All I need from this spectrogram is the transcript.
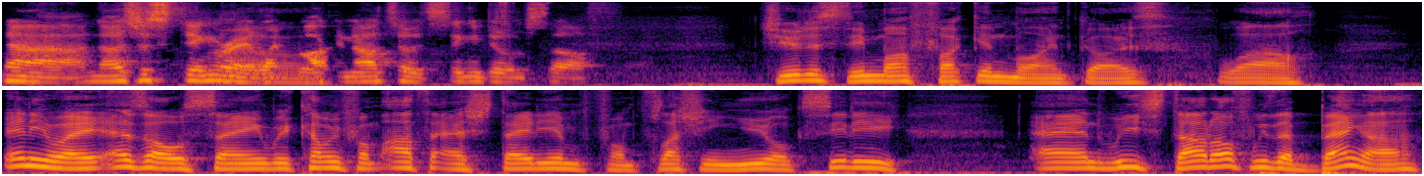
nah, no, it's just Stingray like Oh. rocking out to it, singing to himself. Judas in my fucking mind, guys. Wow. Anyway, as I was saying, we're coming from Arthur Ashe Stadium from Flushing, New York City. And we start off with a banger,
